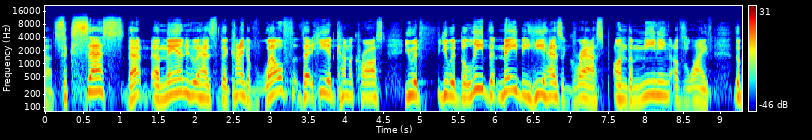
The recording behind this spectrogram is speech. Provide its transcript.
uh, success, that a man who has the kind of wealth that he had come across, you would you would believe that maybe he has a grasp on the meaning of life. The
